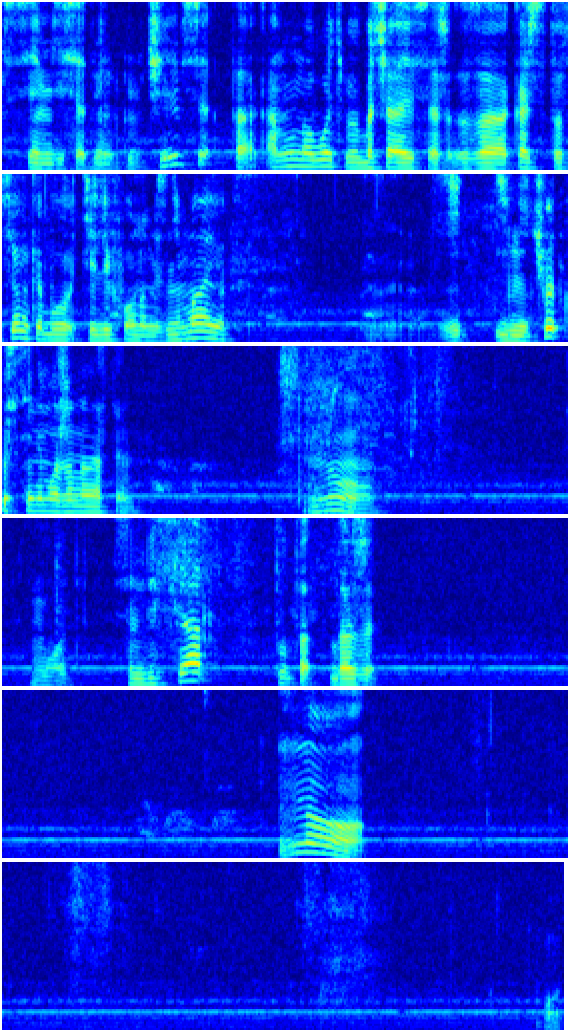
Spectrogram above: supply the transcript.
70 він включився. Так, а ну наводь, вибачаюся за качество зйомки, бо телефоном знімаю. І, і ні чіткості не можу навести. Ну. От. 70. Тут даже. Ну. От.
